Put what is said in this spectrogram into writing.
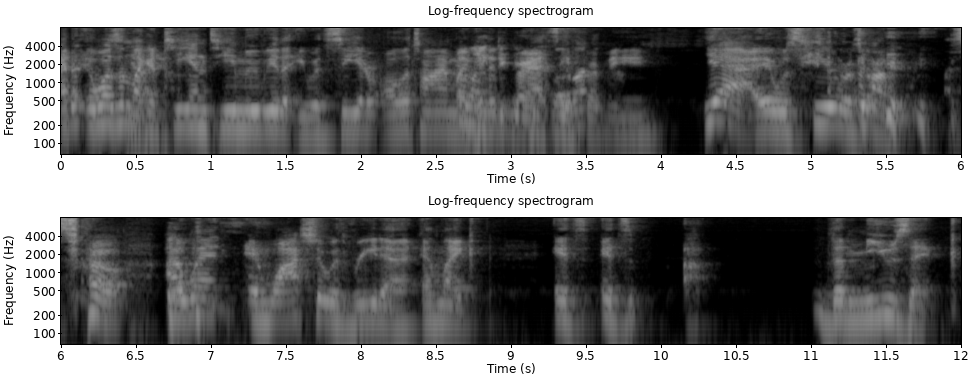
it, was, it wasn't like a tnt movie that you would see all the time like, like Degrassi for me. yeah, it was here, it was gone. so I went and watched it with Rita, and like, it's it's uh, the music,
